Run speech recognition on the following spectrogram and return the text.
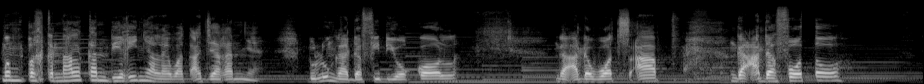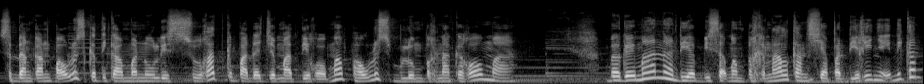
memperkenalkan dirinya lewat ajarannya. Dulu nggak ada video call, nggak ada WhatsApp, nggak ada foto. Sedangkan Paulus ketika menulis surat kepada jemaat di Roma, Paulus belum pernah ke Roma bagaimana dia bisa memperkenalkan siapa dirinya. Ini kan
